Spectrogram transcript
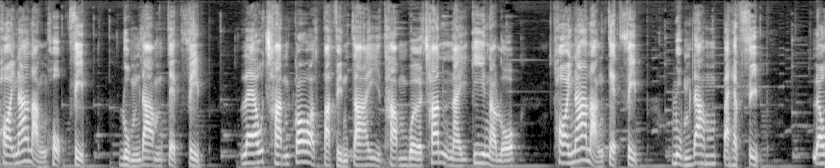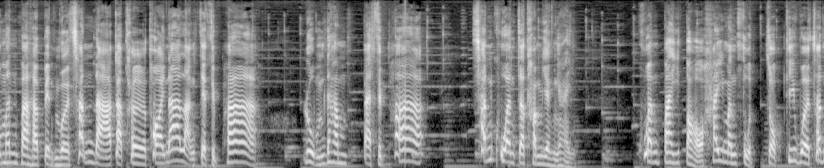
ทอยหน้าหลัง 60 หลุมดำ 70 แล้วฉันก็ตัดสินใจทำเวอร์ชั่นไนกี้นรก ทอยหน้าหลัง 70 หลุมดำ80แล้วมันมาเป็นเวอร์ชั่นดาร์กอะเธอทอยหน้าหลัง75หลุมดำ85ฉันควรจะทำยังไง ควรไปต่อให้มันสุดจบที่เวอร์ชัน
